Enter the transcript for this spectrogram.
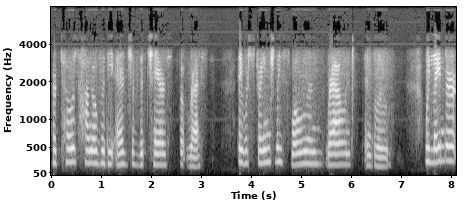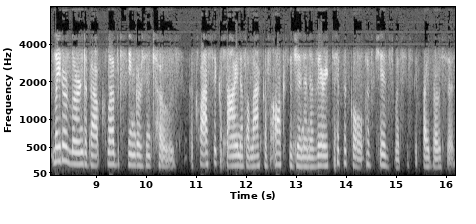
Her toes hung over the edge of the chair's footrest. They were strangely swollen, round, and blue. We later, later learned about clubbed fingers and toes, a classic sign of a lack of oxygen and a very typical of kids with cystic fibrosis.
